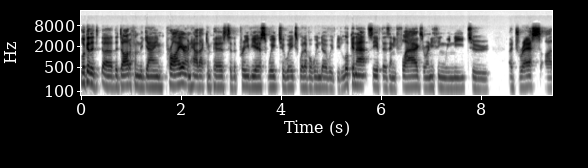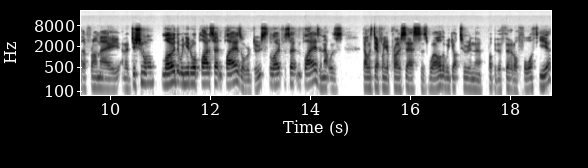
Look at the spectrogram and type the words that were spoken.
look at the uh, the data from the game prior and how that compares to the previous week, two weeks, whatever window we'd be looking at. See if there's any flags or anything we need to address either from a an additional load that we need to apply to certain players or reduce the load for certain players. And that was that was definitely a process as well that we got to in the probably the third or fourth year.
